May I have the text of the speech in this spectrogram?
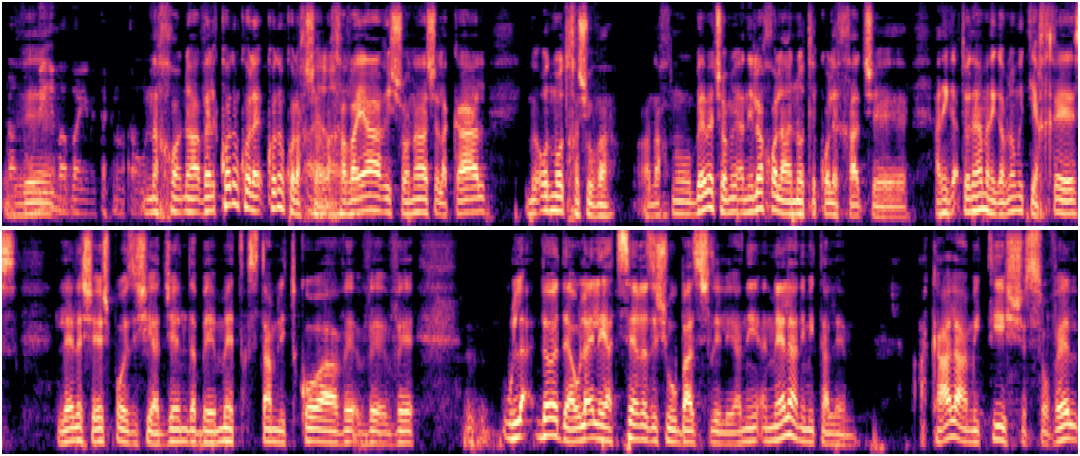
והטורנירים הבאים יתקנו את הראש. נכון, אבל קודם כל, קודם כל עכשיו, אה, החוויה הראשונה של הקהל מאוד מאוד חשובה. אנחנו באמת שומעים, אני לא יכול לענות לכל אחד ש... אני, אתה יודע מה, אני גם לא מתייחס לאלה שיש פה איזושהי אג'נדה באמת סתם לתקוע ו... ו, ו אולי, לא יודע, אולי לייצר איזשהו באז שלילי. אני, מאלה אני מתעלם. הקהל האמיתי שסובל,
